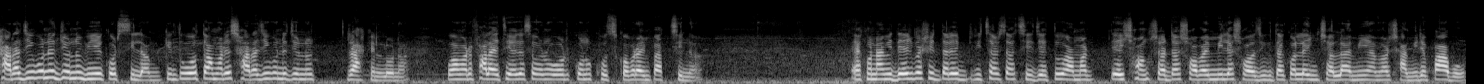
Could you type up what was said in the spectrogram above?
সারা জীবনের জন্য বিয়ে করছিলাম, কিন্তু ও তো আমার সারা জীবনের জন্য রাখেনলো না। ও আমার ফালাই থেকে গেছে, ওর- কোনো খোঁজ খবর আমি পাচ্ছি না। এখন আমি দেশবাসীর দ্বারা বিচার চাচ্ছি যেহেতু আমার এই সংসারটা সবাই মিলে সহযোগিতা করলে ইনশাল্লাহ আমি আমার স্বামীরে পাবো।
